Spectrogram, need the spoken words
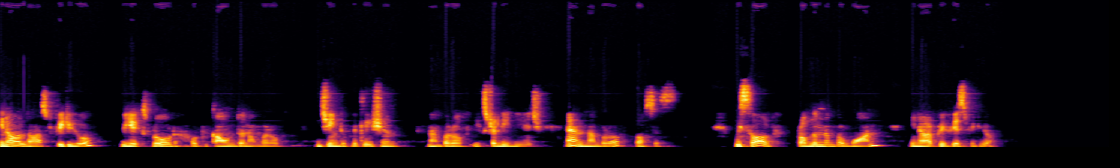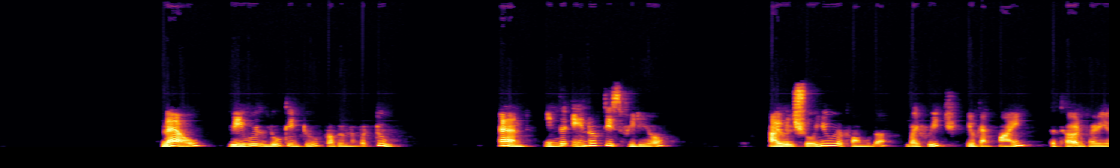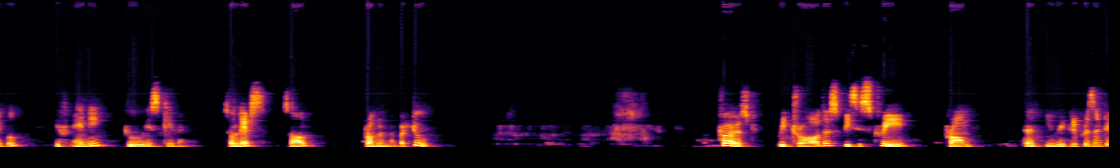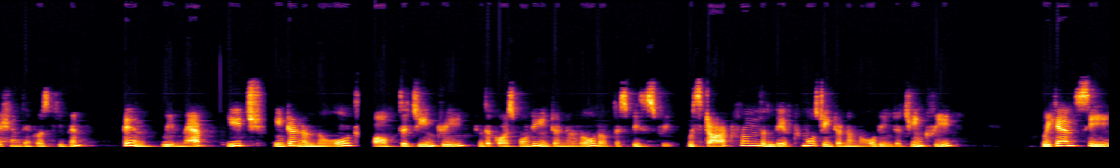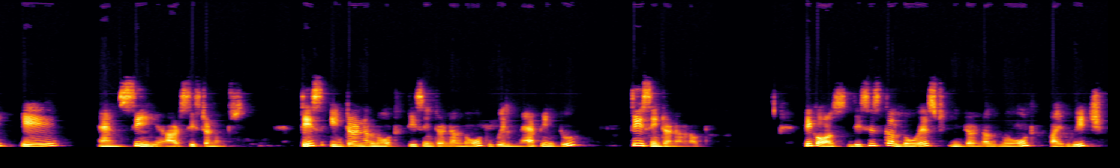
In our last video, we explored how to count the number of gene duplication, number of extra lineage, and number of losses. We solved problem number one in our previous video. Now we will look into problem number two. And in the end of this video, I will show you a formula by which you can find the third variable if any 2 is given. So let's solve problem number 2. First, we draw the species tree from the numeric representation that was given. Then we map each internal node of the gene tree to the corresponding internal node of the species tree. We start from the leftmost internal node in the gene tree. We can see A and C are sister nodes. This internal node, this internal node will map into this internal node. Because this is the lowest internal node by which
